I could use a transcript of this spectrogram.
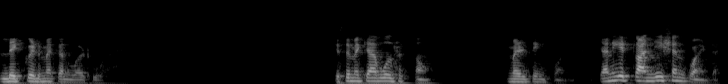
लिक्विड में कन्वर्ट हुआ है। इसे मैं क्या बोल सकता हूँ? मेल्टिंग पॉइंट यानी ये ट्रांजिशन पॉइंट है।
